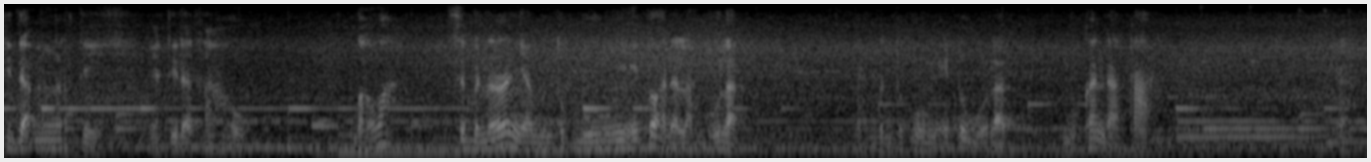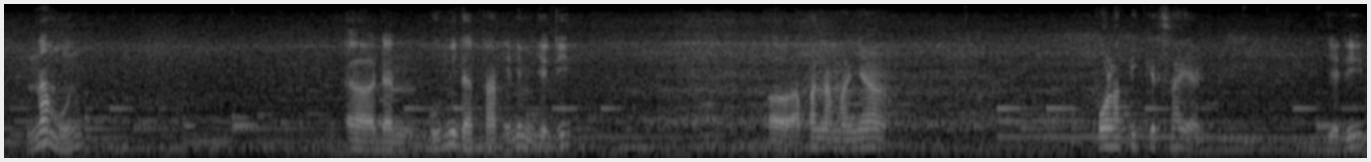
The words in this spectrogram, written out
tidak mengerti, ya tidak tahu bahwa sebenarnya bentuk bumi itu adalah bulat. Ya, bentuk bumi itu bulat, bukan datar. Ya, namun uh, dan bumi datar ini menjadi uh, apa namanya pola pikir saya jadi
